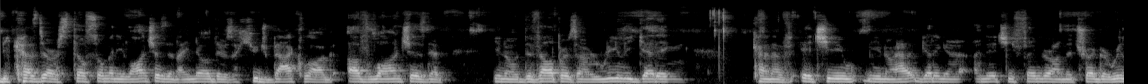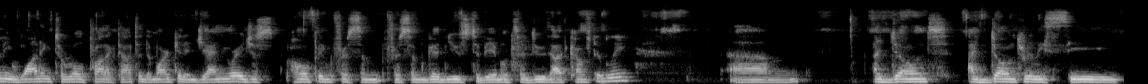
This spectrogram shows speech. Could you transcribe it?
because there are still so many launches, and I know there's a huge backlog of launches that you know developers are really getting kind of itchy, you know, getting a, an itchy finger on the trigger, really wanting to roll product out to the market in January, just hoping for some for some good news to be able to do that comfortably. Um, I don't I don't really see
